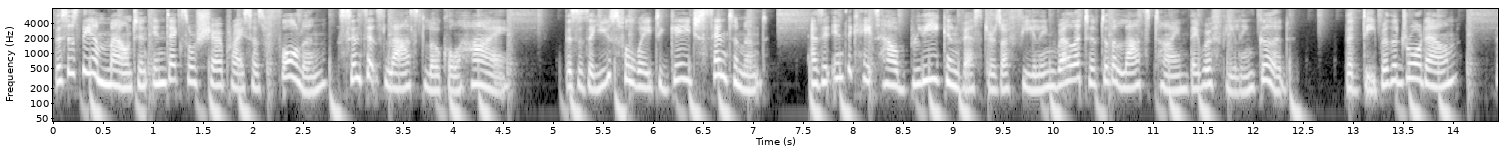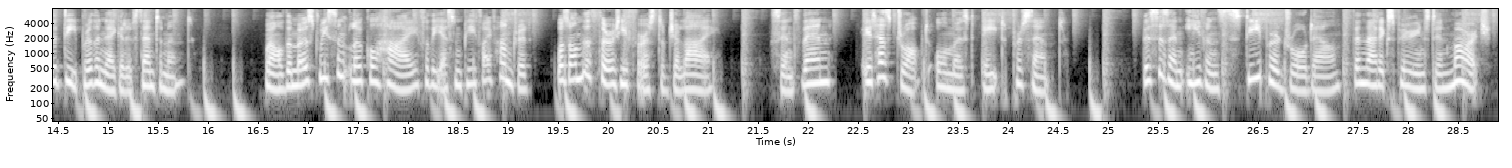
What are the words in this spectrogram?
This is the amount an index or share price has fallen since its last local high. This is a useful way to gauge sentiment as it indicates how bleak investors are feeling relative to the last time they were feeling good. The deeper the drawdown, the deeper the negative sentiment. Well, the most recent local high for the S&P 500 was on the 31st of July. Since then, it has dropped almost 8%. This is an even steeper drawdown than that experienced in March,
